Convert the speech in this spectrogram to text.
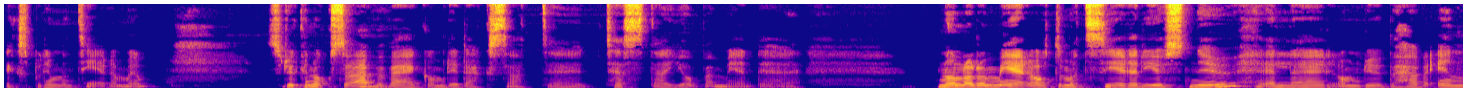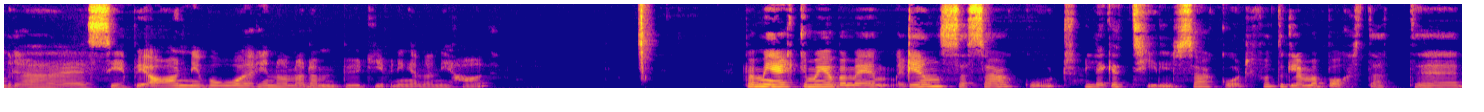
experimentera med. Så du kan också överväga om det är dags att eh, testa jobba med eh, någon av de mer automatiserade just nu eller om du behöver ändra eh, CPA-nivåer i någon av de budgivningarna ni har. Vad mer kan man jobba med? Rensa sökord, lägga till sökord. Får inte glömma bort att eh,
